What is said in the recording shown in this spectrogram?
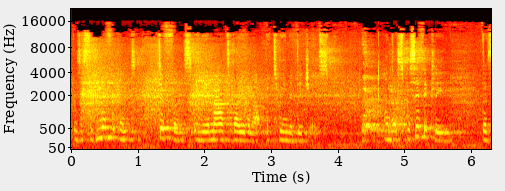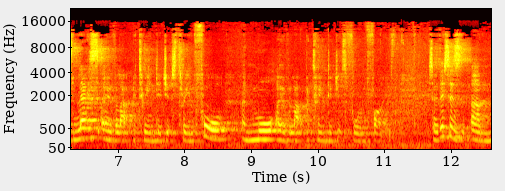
there's a significant difference in the amount of overlap between the digits. And that specifically, there's less overlap between digits 3 and 4 and more overlap between digits 4 and 5. So this is um,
